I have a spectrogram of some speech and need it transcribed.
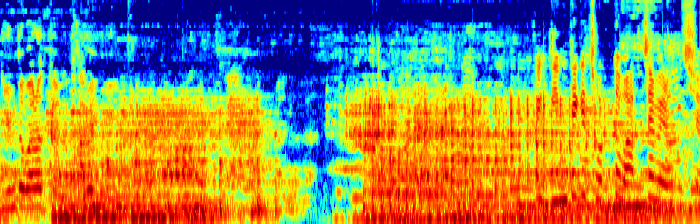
ডিম তো বার হচ্ছে না খাবে কি এই ডিম থেকে ছোট্ট বাচ্চা বেরোচ্ছে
